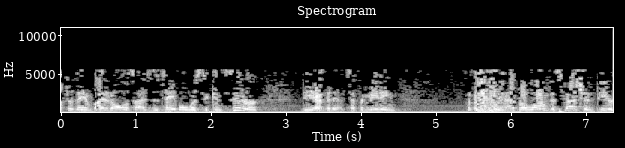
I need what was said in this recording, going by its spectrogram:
after they invited all the sides of the table, was to consider the evidence. At the meeting, after a long discussion, Peter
